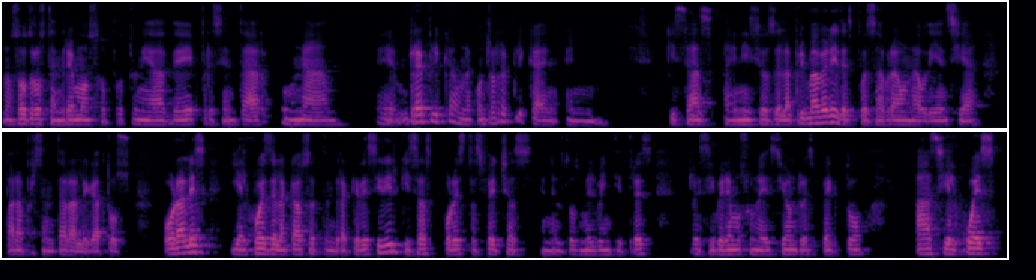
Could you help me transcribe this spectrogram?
Nosotros tendremos oportunidad de presentar una eh, réplica, una contrarréplica en, en, quizás a inicios de la primavera y después habrá una audiencia para presentar alegatos orales y el juez de la causa tendrá que decidir. Quizás por estas fechas, en el 2023, recibiremos una decisión respecto a si el juez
